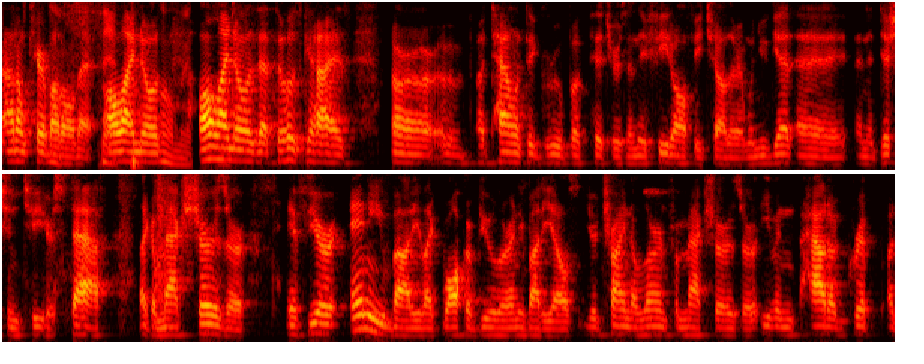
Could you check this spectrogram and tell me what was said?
I don't care about all that. All I know is Oh, all I know is that those guys are a, a talented group of pitchers and they feed off each other. And when you get a, an addition to your staff like a Max Scherzer, if you're anybody like Walker Buehler or anybody else, you're trying to learn from Max Scherzer, or even how to grip a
